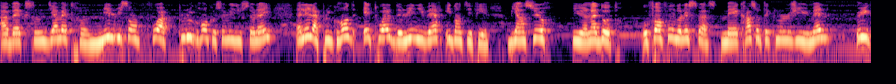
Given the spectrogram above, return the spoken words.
Avec son diamètre 1800 fois plus grand que celui du Soleil, elle est la plus grande étoile de l'univers identifiée. Bien sûr, il y en a d'autres, au fin fond de l'espace, mais grâce aux technologies humaines, UY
